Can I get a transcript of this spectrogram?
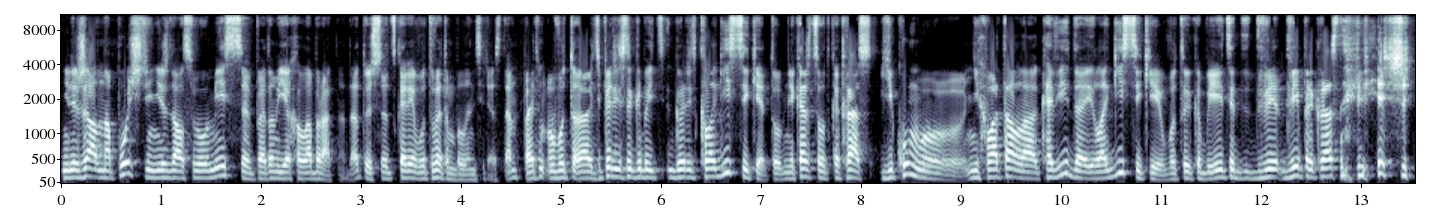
не лежал на почте, не ждал своего месяца, потом ехал обратно, да, то есть это скорее вот в этом был интерес, да. Поэтому вот а, теперь, если говорить, говорить к логистике, то мне кажется, вот как раз Якуму не хватало ковида, ковида и логистики, вот как бы эти две, две прекрасные вещи,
